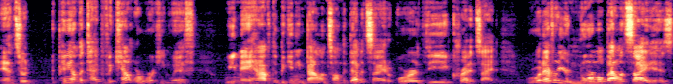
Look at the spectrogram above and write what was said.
And so depending on the type of account we're working with, we may have the beginning balance on the debit side or the credit side. Whatever your normal balance side is,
